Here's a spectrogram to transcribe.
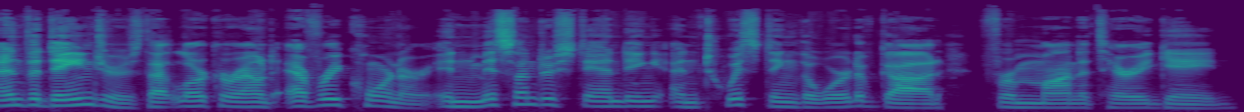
and the dangers that lurk around every corner in misunderstanding and twisting the Word of God for monetary gain.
